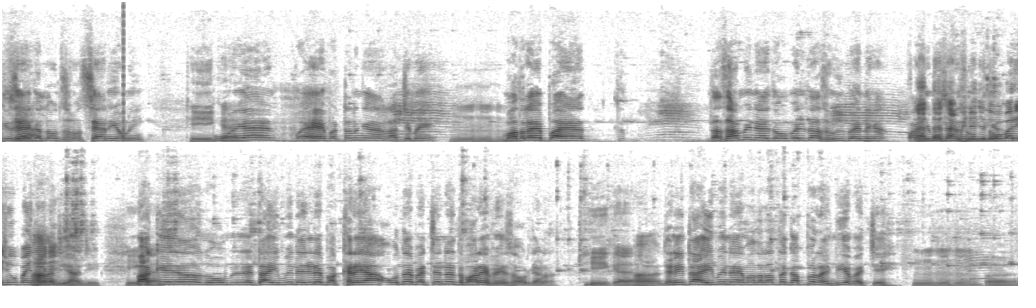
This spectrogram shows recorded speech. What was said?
ਕਿਸੇ ਗੱਲੋਂ ਸਮੱਸਿਆ ਨਹੀਂ ਆਉਣੀ। ਠੀਕ ਹੈ। ਪੂਰੀ ਪੈਸੇ ਵੱਟਣਗੇ ਰੱਜਵੇਂ। ਹੂੰ ਹੂੰ ਹੂੰ। ਮਤਲਬ ਭਾਵੇਂ ਦਸਾਂ ਮਹੀਨੇ 'ਚ ਦੋ ਵਾਰੀ ਤਾਂ ਸੂਈ ਪੈਂਦੀਆਂ ਪੰਜ ਮਹੀਨੇ ਚ ਦੋ ਵਾਰੀ ਸੂ ਪੈਂਦੀਆਂ ਨੇ। ਹਾਂਜੀ। ਹਾਂਜੀ ਬਾਕੀ ਜਦੋਂ ਦੋ ਮਹੀਨੇ ਢਾਈ ਮਹੀਨੇ ਜਿਹੜੇ ਵੱਖਰੇ ਆ ਉਹਦੇ ਵਿੱਚ ਇਹਨੇ ਦੁਬਾਰੇ ਫੇਸ ਹੋਰ ਜਾਣਾ। ਠੀਕ ਹੈ। ਹਾਂ ਜਣੀ ਢਾਈ ਮਹੀਨੇ ਮਤਲਬ ਤਾਂ ਗੱਭਰ ਰਹਿੰਦੀ ਆ ਬੱਚੇ ਹੂੰ ਹੂੰ ਹੂੰ। ਹਾਂ।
